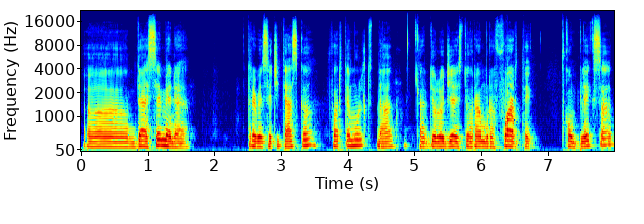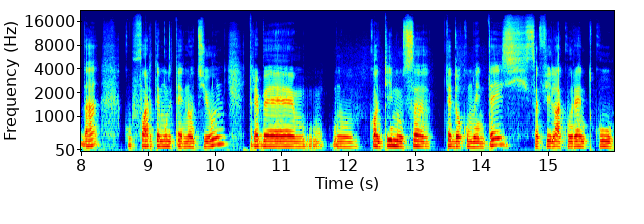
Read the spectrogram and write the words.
Uh, de asemenea, trebuie să citească foarte mult, da? Cardiologia este o ramură foarte complexă, da? cu foarte multe noțiuni, trebuie mm, continuu să te documentezi, să fii la curent cu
